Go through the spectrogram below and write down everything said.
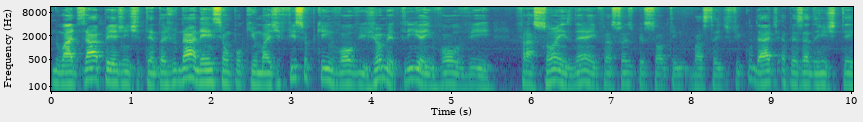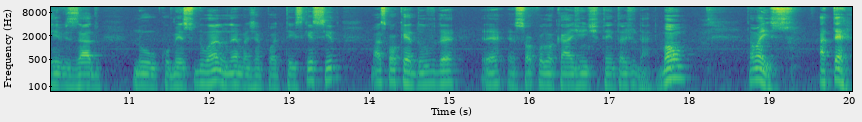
no WhatsApp e a gente tenta ajudar, né? Esse é um pouquinho mais difícil porque envolve geometria, envolve frações, né? E frações o pessoal tem bastante dificuldade, apesar da gente ter revisado no começo do ano, né? Mas já pode ter esquecido. Mas qualquer dúvida é, é só colocar, a gente tenta ajudar, tá bom? Então é isso. Até!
